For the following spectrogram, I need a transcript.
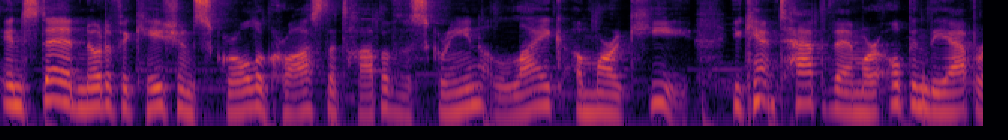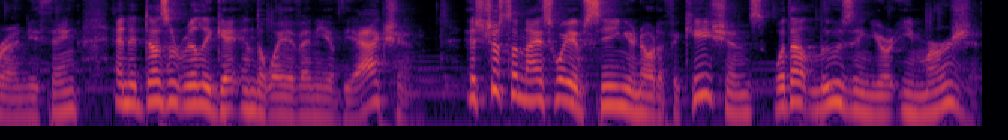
Instead, notifications scroll across the top of the screen like a marquee. You can't tap them or open the app or anything, and it doesn't really get in the way of any of the action. It's just a nice way of seeing your notifications without losing your immersion.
